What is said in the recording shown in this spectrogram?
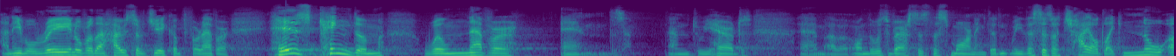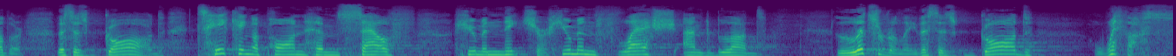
and he will reign over the house of Jacob forever. His kingdom will never end. And we heard um, on those verses this morning, didn't we? This is a child like no other. This is God taking upon himself human nature, human flesh and blood. Literally, this is God with us.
